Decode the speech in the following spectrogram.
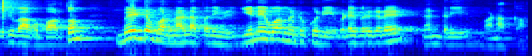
விரிவாக பார்த்தோம். மீண்டும் ஒரு நல்ல பதிவில் இணைவோம் என்று கூறி விடைபெறுகிறேன். நன்றி வணக்கம்.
